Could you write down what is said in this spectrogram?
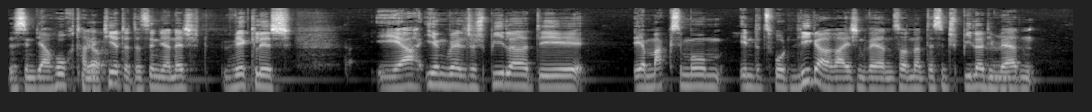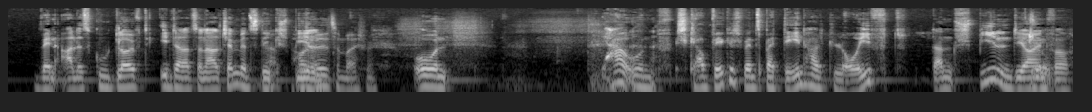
es sind ja hochtalentierte, ja. das sind ja nicht wirklich, ja, irgendwelche Spieler, die ihr Maximum in der zweiten Liga erreichen werden, sondern das sind Spieler, die mhm. werden, wenn alles gut läuft, international Champions League ja, spielen. Paul zum Beispiel. Und ja, und ich glaube wirklich, wenn es bei denen halt läuft, dann spielen die einfach.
